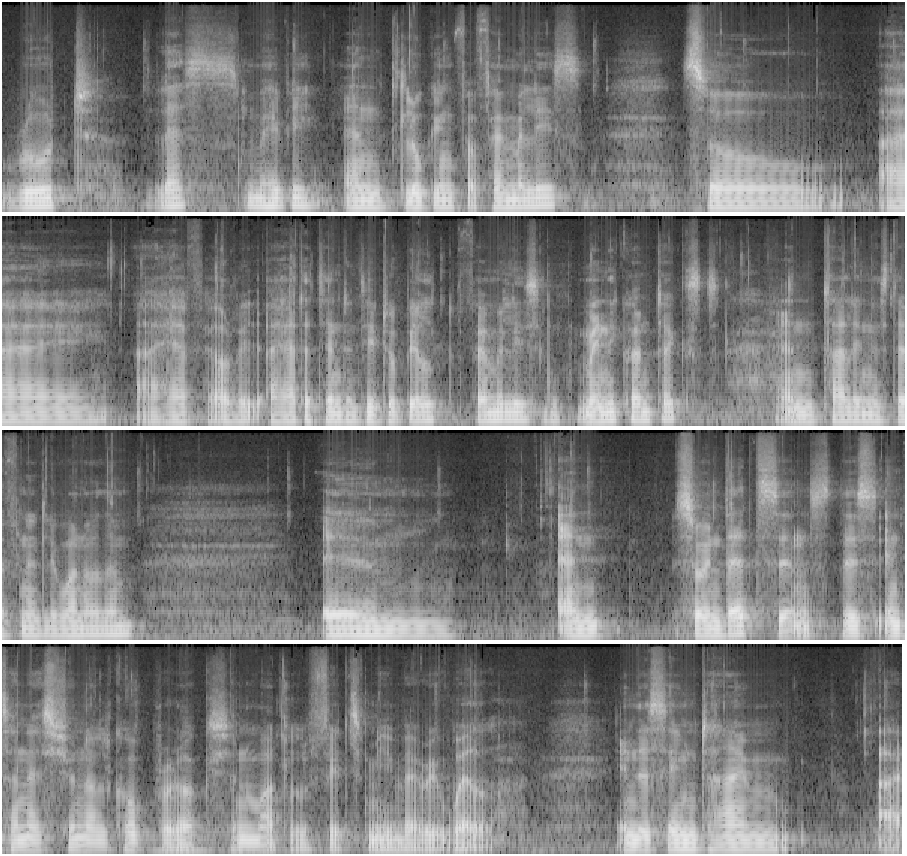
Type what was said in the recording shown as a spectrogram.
rootless, maybe, and looking for families. So I I have always I had a tendency to build families in many contexts, and Tallinn is definitely one of them. Um, and so in that sense, this international co-production model fits me very well. In the same time, I,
